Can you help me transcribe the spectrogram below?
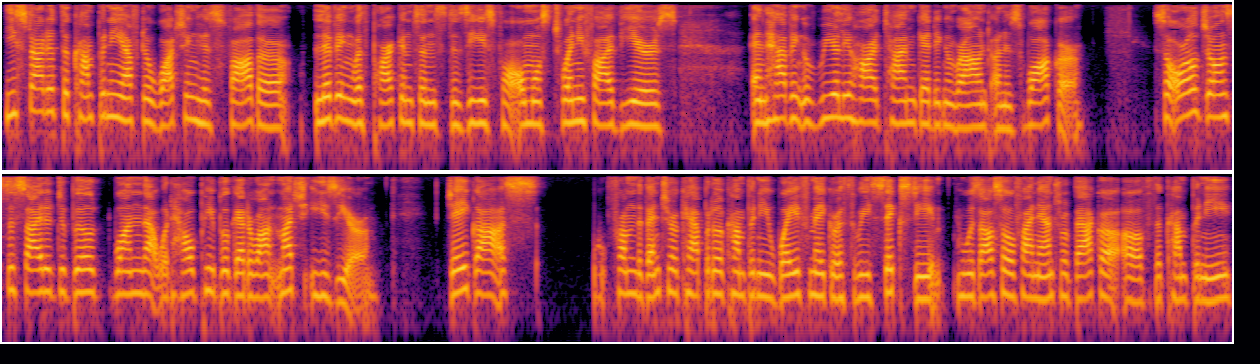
He started the company after watching his father, living with Parkinson's disease for almost 25 years and having a really hard time getting around on his walker. So Orrell Jones decided to build one that would help people get around much easier. Jay Goss from the venture capital company Wavemaker 360, who is also a financial backer of the company,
